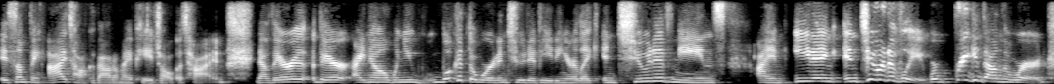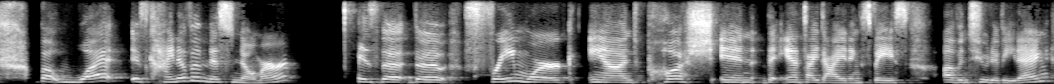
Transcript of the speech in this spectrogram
is something I talk about on my page all the time. Now, there, there, I know when you look at the word intuitive eating, you're like, intuitive means I am eating intuitively. We're breaking down the word. But what is kind of a misnomer is the the framework and push in the anti-dieting space of intuitive eating.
